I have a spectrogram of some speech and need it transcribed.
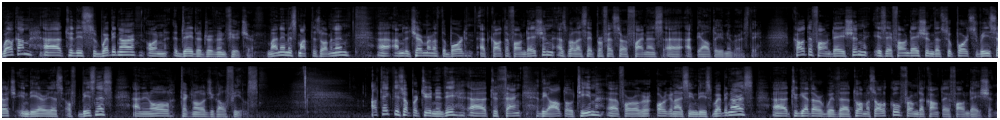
Welcome uh, to this webinar on a data-driven future. My name is Matti Suominen. Uh, I'm the Chairman of the Board at Kaute Foundation, as well as a Professor of Finance uh, at the Aalto University. Kaute Foundation is a foundation that supports research in the areas of business and in all technological fields. I'll take this opportunity uh, to thank the Aalto team uh, for organizing these webinars uh, together with Tuomas Olkku from the Kaute Foundation.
